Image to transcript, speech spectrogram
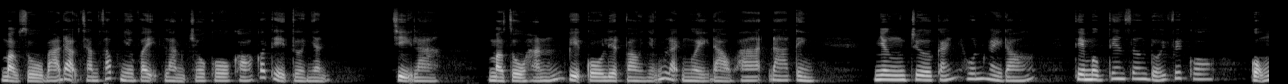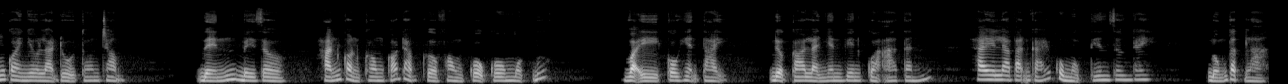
Mặc dù bá đạo chăm sóc như vậy làm cho cô khó có thể thừa nhận. Chỉ là, mặc dù hắn bị cô liệt vào những loại người đào hoa đa tình, nhưng trừ cánh hôn ngày đó, thì Mục Thiên Dương đối với cô cũng coi như là đủ tôn trọng. Đến bây giờ, hắn còn không có đạp cửa phòng của cô một bước. Vậy cô hiện tại được coi là nhân viên của A Tấn hay là bạn gái của Mục Thiên Dương đây? Đúng thật là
